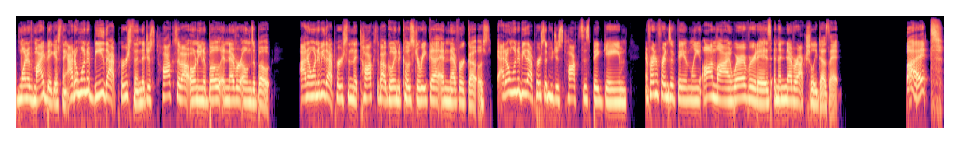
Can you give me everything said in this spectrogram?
one of my biggest things. I don't want to be that person that just talks about owning a boat and never owns a boat. I don't want to be that person that talks about going to Costa Rica and never goes. I don't want to be that person who just talks this big game in front of friends and family, online, wherever it is, and then never actually does it. But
